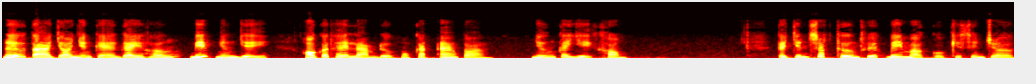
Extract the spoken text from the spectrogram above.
nếu ta cho những kẻ gây hấn biết những gì họ có thể làm được một cách an toàn, những cái gì không. Cái chính sách thương thuyết bí mật của Kissinger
